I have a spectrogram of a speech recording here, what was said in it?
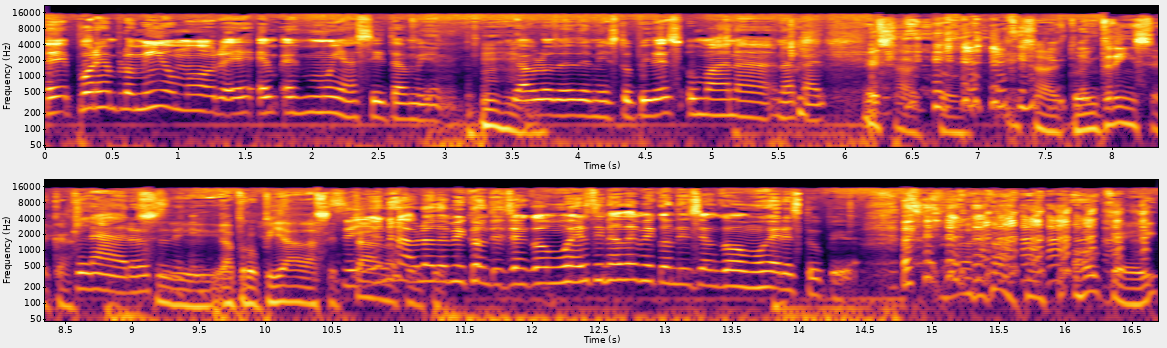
eh, por ejemplo mi humor es, es- es muy así también. Yo hablo de, de mi estupidez humana natal. Exacto, exacto, intrínseca. Claro, sí, sí. apropiada, Sí, aceptada. yo no hablo de mi condición como mujer, sino de mi condición como mujer estúpida. ok,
